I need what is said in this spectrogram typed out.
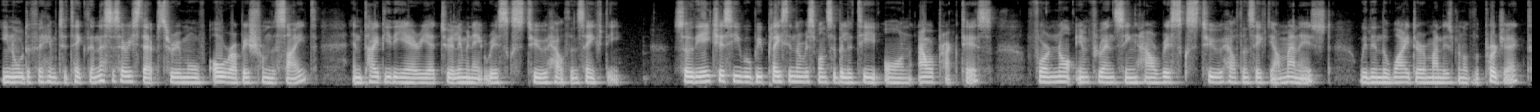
in order for him to take the necessary steps to remove all rubbish from the site and tidy the area to eliminate risks to health and safety. So the HSE will be placing the responsibility on our practice for not influencing how risks to health and safety are managed within the wider management of the project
